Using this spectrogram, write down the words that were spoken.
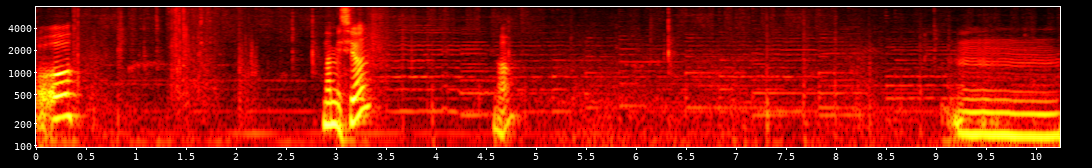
Oh, oh. ¿Una misión? No. Mm.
